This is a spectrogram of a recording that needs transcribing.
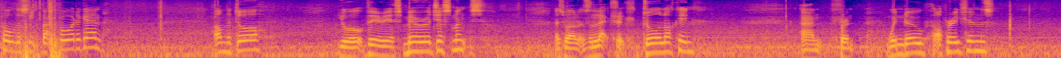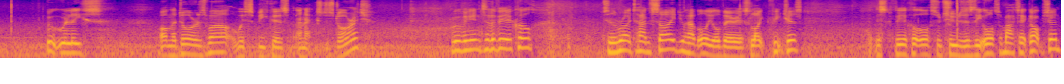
Pull the seat back forward again. On the door your various mirror adjustments as well as electric door locking and front window operations boot release on the door as well with speakers and extra storage. Moving into the vehicle, to the right hand side you have all your various light features. This vehicle also chooses the automatic option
